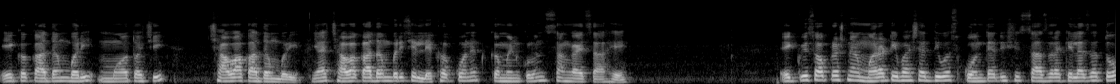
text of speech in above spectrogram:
एक कादंबरी महत्त्वाची छावा कादंबरी. या छावा कादंबरीचे लेखक कोण आहेत? कमेंट करून सांगायचं आहे. एकविसावा प्रश्न आहे मराठी भाषा दिवस कोणत्या दिवशी साजरा केला जातो?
